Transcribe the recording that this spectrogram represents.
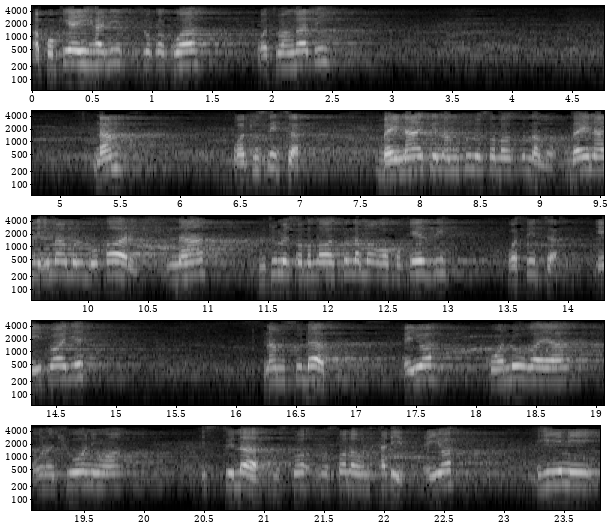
apokea hii hadithi kutoka kwa watu wangapi? Nam watu sita. Baina yake na mtume sallallahu alaihi wasallam baina al-Imam al-Bukhari na mtume صلى الله عليه وسلم wapokezi wa sita. Yaitwaje? Na msudas aiywa kwa lugha ya wanachuoni wa istilah mustalah al-hadith. Aiywa hii ni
